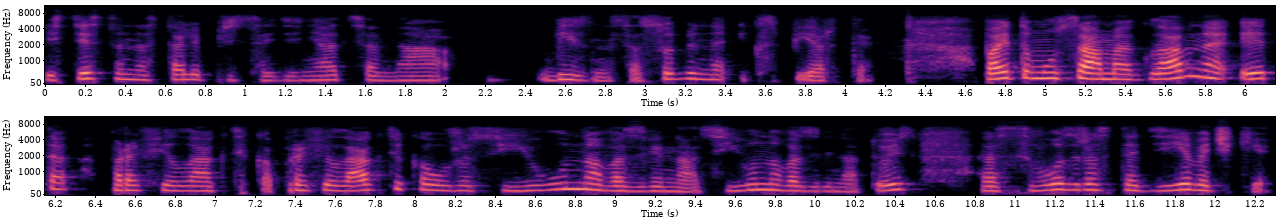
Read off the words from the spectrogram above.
естественно, стали присоединяться на бизнес, особенно эксперты. Поэтому самое главное – это профилактика. Профилактика уже с юного звена, с юного звена, то есть э, с возраста девочки.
